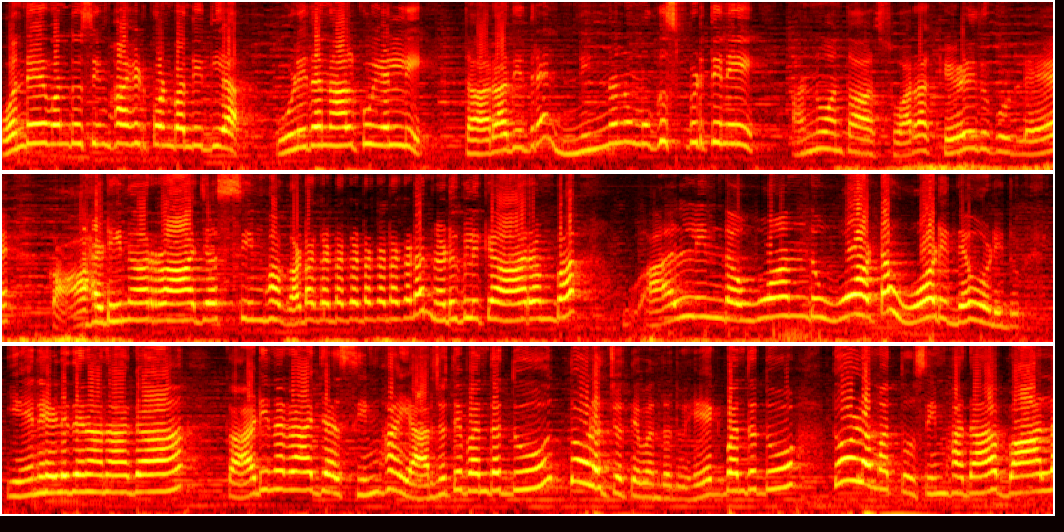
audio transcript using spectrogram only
ಒಂದೇ ಒಂದು ಸಿಂಹ ಹಿಡ್ಕೊಂಡು ಬಂದಿದ್ಯಾ ಉಳಿದ ನಾಲ್ಕು ಎಲ್ಲಿ? ತರದಿದ್ರೆ ನಿನ್ನನ್ನು ಮುಗಿಸ್ಬಿಡ್ತೀನಿ. ಅನ್ನುವಂತಹ ಸ್ವರ ಕೇಳಿದ ಕೂಡಲೇ ಕಾಡಿನ ರಾಜಸಿಂಹ ಗಡ ಗಡ ಗಡ ಗಡ ಗಡ ನಡುಗ್ಲಿಕ್ಕೆ ಆರಂಭ. ಅಲ್ಲಿಂದ ಒಂದು ಓಟ ಓಡಿದ್ದೆ ಓಡಿದ್ದು. ಏನು ಹೇಳಿದೆ ನಾನಾಗ? ಕಾಡಿನ ರಾಜ ಸಿಂಹ ಯಾರ ಜೊತೆ ಬಂದದ್ದು? ತೋಳದ ಜೊತೆ ಬಂದದ್ದು. ಹೇಗೆ ಬಂದದ್ದು? ತೋಳ ಮತ್ತು ಸಿಂಹದ ಬಾಲ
